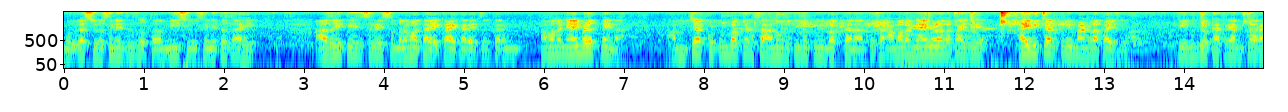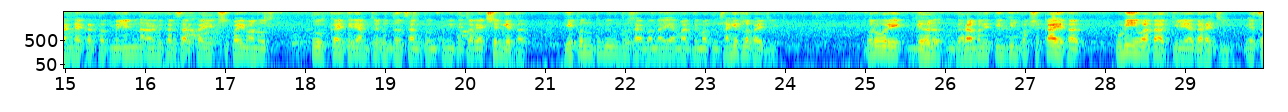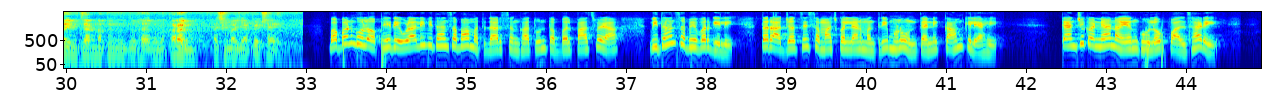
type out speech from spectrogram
मुलगा शिवसेनेतच होता मी शिवसेनेतच आहे. आजही ते सगळे संभ्रमात आहे काय करायचं? कारण आम्हाला न्याय मिळत नाही ना. आमच्या कुटुंबाकडचं अनुभूतीनं तुम्ही बघताना तसं आम्हाला न्याय मिळाला पाहिजे हाही विचार तुम्ही मांडला पाहिजे. की उद्धव ठाकरे आमच्यावर अन्याय करतात मिलिंद नार्वेकर सारखा एक शिपाई माणूस तो काहीतरी आमच्याबद्दल सांगतो आणि तुम्ही त्याच्यावर ॲक्शन घेतात. हे पण तुम्ही उद्धव साहेबांना या माध्यमातून सांगितलं पाहिजे. बरोबर एक घर घरामध्ये तीन तीन पक्ष काय येतात? कुणीही वाताहत केली या घराची? याचाही विचारणा तुम्ही उद्धव साहेबांना करावी अशी माझी अपेक्षा आहे. बबन घोलप हे देवळाली विधानसभा मतदारसंघातून तब्बल पाच वेळा विधानसभेवर गेले तर राज्याचे समाज कल्याण मंत्री म्हणून त्यांनी काम केले आहे. त्यांची कन्या नयन घोलप वालझाडे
